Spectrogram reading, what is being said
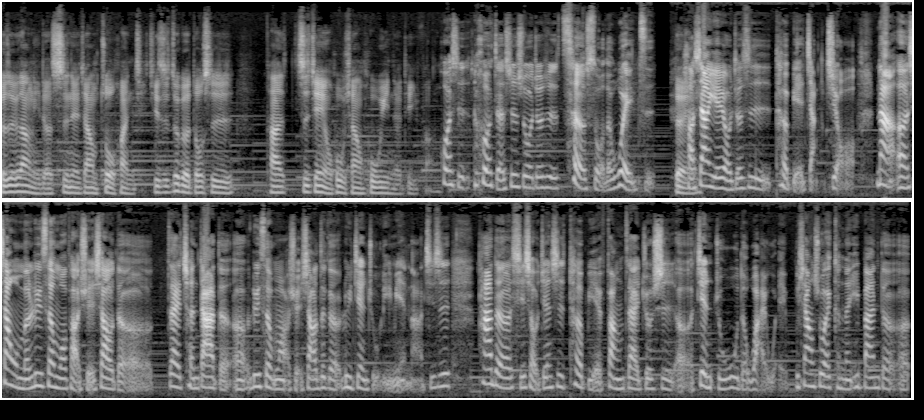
就是让你的室内这样做换气，其实这个都是它之间有互相呼应的地方，或是或者是说就是厕所的位置。对，好像也有就是特别讲究哦。那呃，像我们绿色魔法学校的，在成大的呃绿色魔法学校这个绿建筑里面呢、啊，其实它的洗手间是特别放在就是呃建筑物的外围，不像说可能一般的呃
